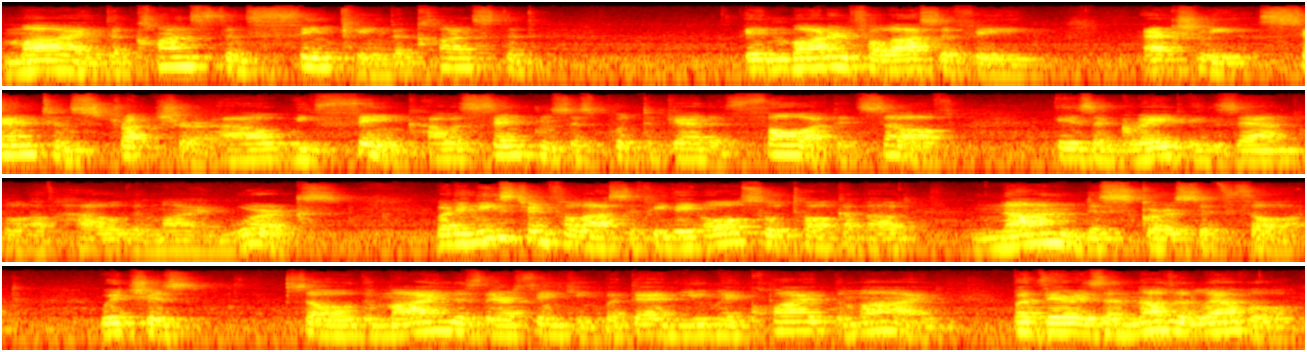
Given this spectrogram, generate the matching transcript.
Mind, the constant thinking, the constant, in modern philosophy, actually sentence structure, how we think, how a sentence is put together, thought itself, is a great example of how the mind works. But in Eastern philosophy, they also talk about non-discursive thought, which is, so the mind is there thinking, but then you may quiet the mind, but there is another level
